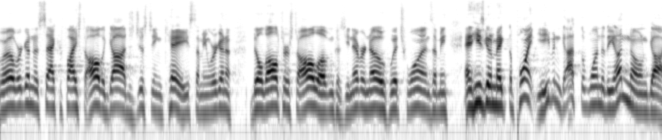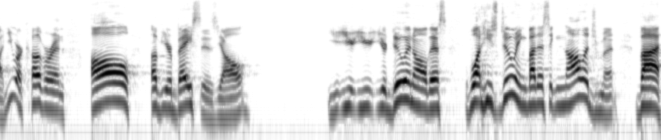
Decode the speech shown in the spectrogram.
well, we're going to sacrifice to all the gods just in case. I mean, we're going to build altars to all of them because you never know which ones. I mean, and he's going to make the point. You even got the one to the unknown God. You are covering all of your bases, y'all. You, you, you're doing all this. What he's doing by this acknowledgement, by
